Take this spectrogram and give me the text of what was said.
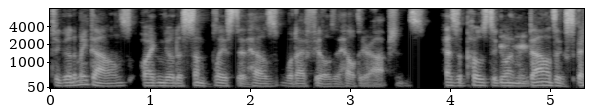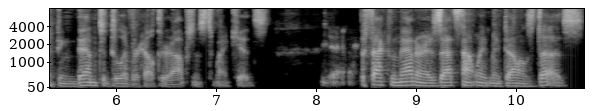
to go to McDonald's or I can go to some place that has what I feel is a healthier options, as opposed to going to Mhm. McDonald's expecting them to deliver healthier options to my kids. Yeah. The fact of the matter is that's not what McDonald's does.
